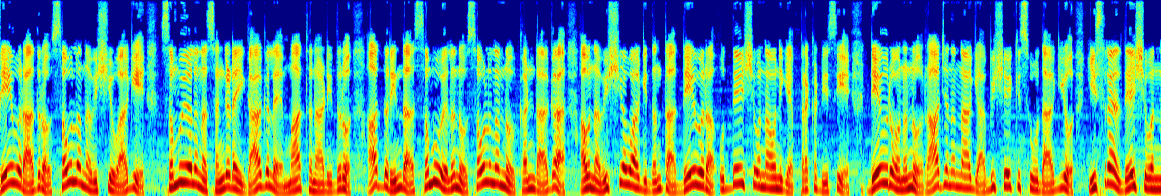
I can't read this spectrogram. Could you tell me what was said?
ದೇವರಾದರೂ ಸೌಲನ ವಿಷಯವಾಗಿ ಸಮೂಹಲನ ಸಂಗಡ ಈಗಾಗಲೇ ಮಾತನಾಡಿದರು. ಆದ್ದರಿಂದ ಸಮೂಹಲನು ಸೌಲನನ್ನು ಕಂಡಾಗ ಅವನ ವಿಷಯವಾಗಿದ್ದಂಥ ದೇವರ ಉದ್ದೇಶವನ್ನು ಅವನಿಗೆ ಪ್ರಕಟಿಸಿ ದೇವರು ಅವನನ್ನು ರಾಜನನ್ನಾಗಿ ಅಭಿಷೇಕಿಸುವುದಾಗಿಯೂ ಇಸ್ರೇಲ್ ದೇಶವನ್ನ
